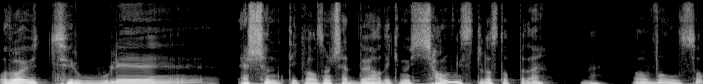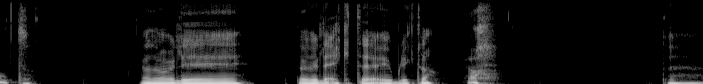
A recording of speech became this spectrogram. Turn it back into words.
Og det var utrolig Jeg skjønte ikke hva som skjedde, og jeg hadde ikke noe kjangs til å stoppe det. Nei. Det var voldsomt. Ja, det var veldig Det var et veldig ekte øyeblikk, da. Ja. At, eh,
